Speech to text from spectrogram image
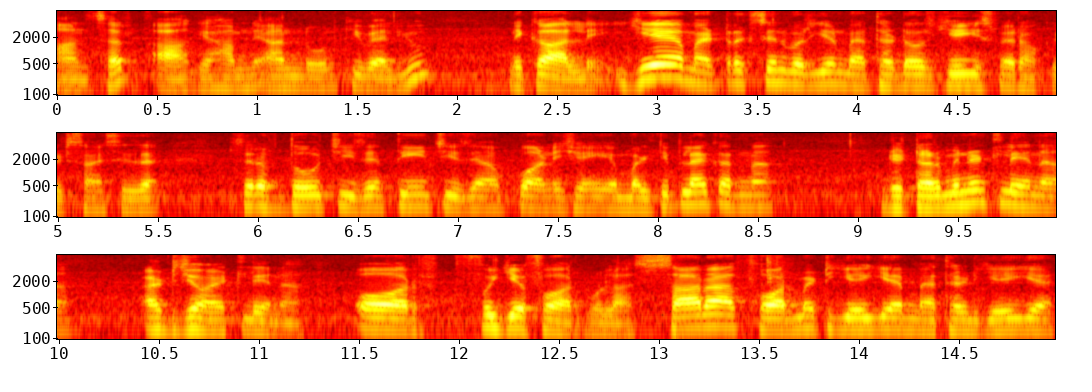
आंसर आ गया। हमने अननोन की वैल्यू निकाल लें। ये मैट्रिक्स इनवर्जन मेथड और ये इसमें रॉकेट साइंसेज है। सिर्फ़ दो चीज़ें, तीन चीज़ें आपको आनी चाहिए। मल्टीप्लाई करना डिटर्मिनेंट लेना, एडजॉइंट लेना और ये फार्मूला, सारा फॉर्मेट यही है, मेथड यही है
